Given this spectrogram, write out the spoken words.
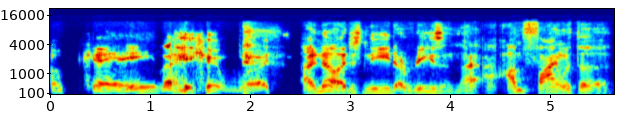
okay, like what? I know. I just need a reason. I, I I'm fine with the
